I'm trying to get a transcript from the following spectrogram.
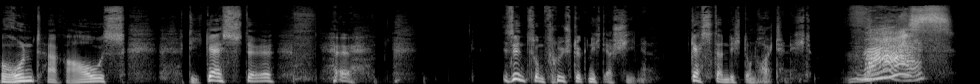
rundheraus, die Gäste äh, sind zum Frühstück nicht erschienen. Gestern nicht und heute nicht. Was?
